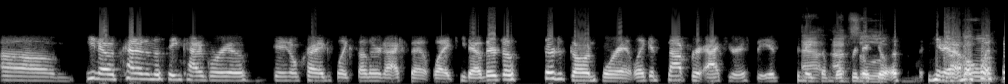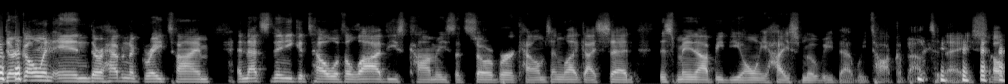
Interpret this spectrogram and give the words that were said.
um you know it's kind of in the same category of Daniel Craig's like Southern accent. Like you know they're just they're just going for it. Like it's not for accuracy; it's to make them look absolutely. ridiculous. You know, they're going, they're going, in, they're having a great time, and that's then you could tell with a lot of these comedies that Soderbergh helms. And like I said, this may not be the only heist movie that we talk about today. So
